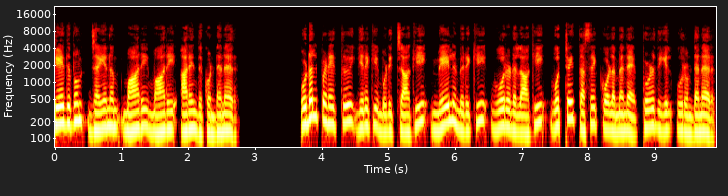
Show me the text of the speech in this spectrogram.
கேதுவும் ஜயனும் மாறி மாறி அறைந்து கொண்டனர். உடல் பிணைத்து இறுக்கி முடிச்சாகி மேலும் இறுக்கி ஓருடலாகி ஒற்றைத் தசைக்கோளமென புழுதியில் உருண்டனர்.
